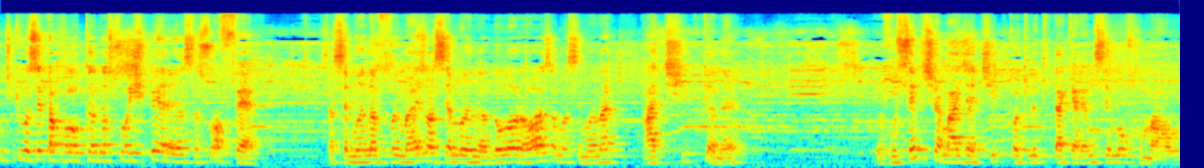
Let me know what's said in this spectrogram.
onde que você está colocando a sua esperança, a sua fé. Essa semana foi mais uma semana dolorosa, uma semana atípica, né? Eu vou sempre chamar de atípico aquilo que está querendo ser normal.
